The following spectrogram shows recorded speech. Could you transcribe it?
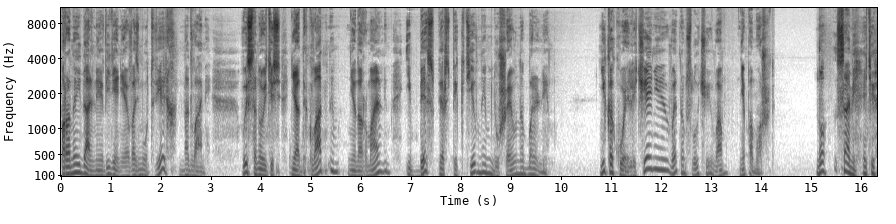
параноидальные видения возьмут верх над вами, вы становитесь неадекватным, ненормальным и бесперспективным душевно больным. Никакое лечение в этом случае вам не поможет. Но сами эти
